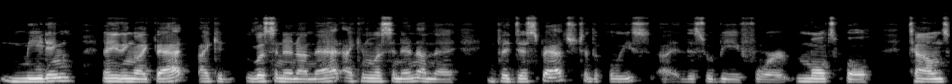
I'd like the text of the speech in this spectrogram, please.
meeting, anything like that, I could listen in on that. I can listen in on the the dispatch to the police. Uh, this would be for multiple towns.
